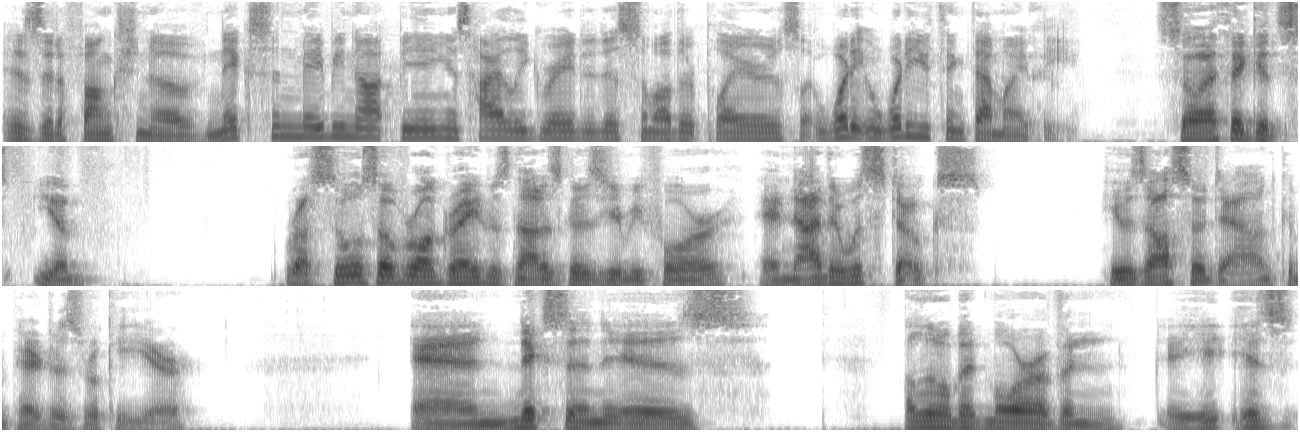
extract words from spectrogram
Is it a function of Nixon maybe not being as highly graded as some other players? What do, what do you think that might be? So I think it's you know Rasul's overall grade was not as good as the year before, and neither was Stokes. He was also down compared to his rookie year. And Nixon is a little bit more of an his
